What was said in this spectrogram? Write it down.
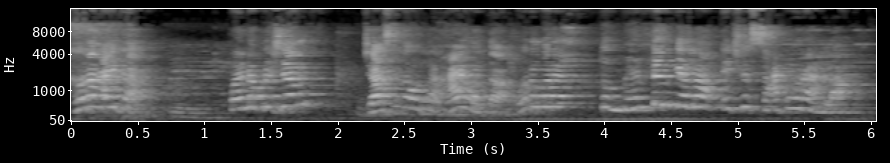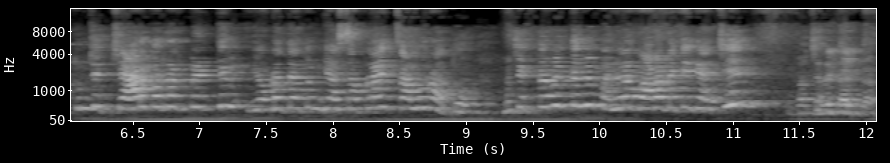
फरक आहे का? पहिला प्रेशर जास्त होता हाय होता. बरोबर आहे? तो मेंटेन केला एकशे साठ वर आणला. तुमचे चार बर्नर पेटतील एवढा त्यातून गॅस सप्लाय चालू राहतो. म्हणजे कमीत कमी महिन्याला बारा टक्के गॅसची बचत. करतं.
